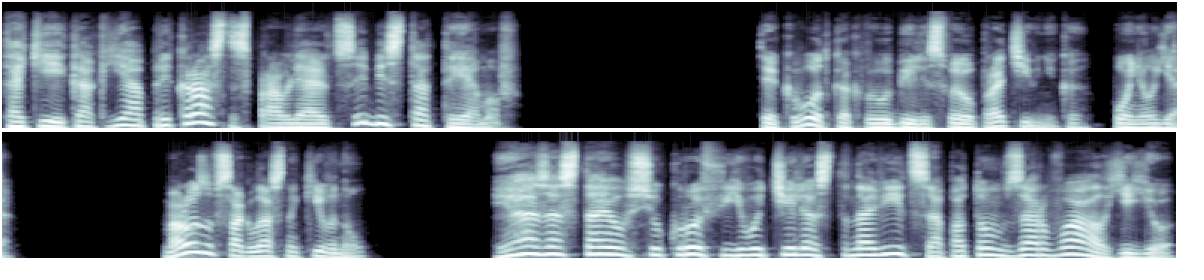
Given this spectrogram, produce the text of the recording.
Такие, как я, прекрасно справляются и без тотемов. «Так вот, как вы убили своего противника», — понял я. Морозов согласно кивнул. Я заставил всю кровь в его теле остановиться, а потом взорвал ее.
